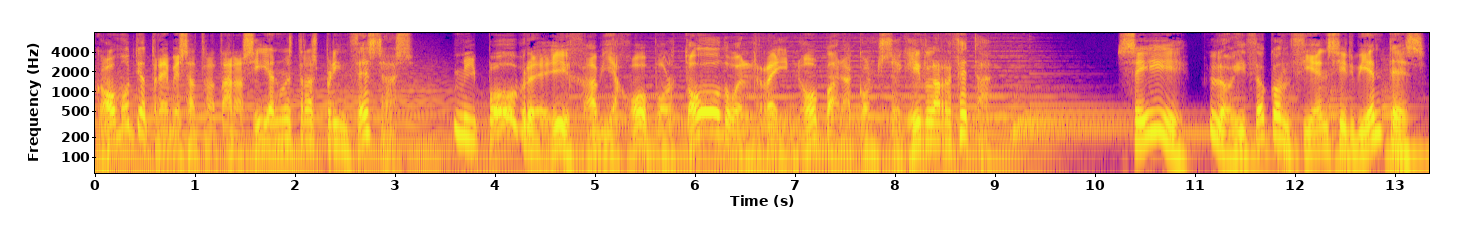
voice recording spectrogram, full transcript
¿Cómo te atreves a tratar así a nuestras princesas? Mi pobre hija viajó por todo el reino para conseguir la receta. Sí, lo hizo con cien sirvientes.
